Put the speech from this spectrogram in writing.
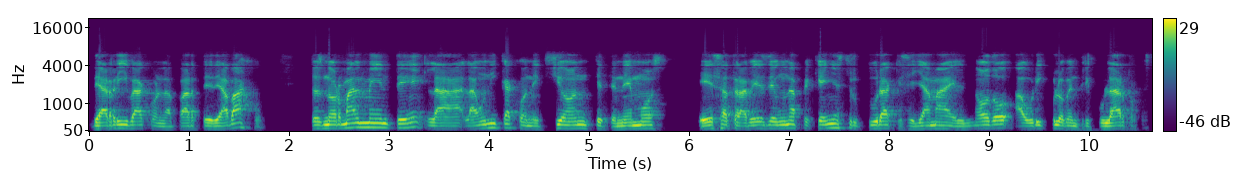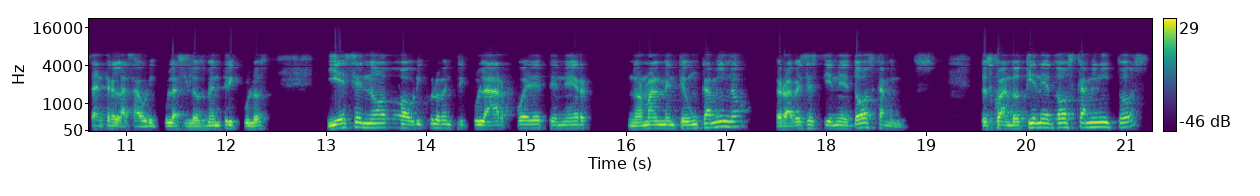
de arriba con la parte de abajo. Entonces, normalmente la, única conexión que tenemos es a través de una pequeña estructura que se llama el nodo aurículo ventricular, porque está entre las aurículas y los ventrículos. Y ese nodo aurículo ventricular puede tener normalmente un camino, pero a veces tiene dos caminos. Entonces, cuando tiene dos caminitos,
